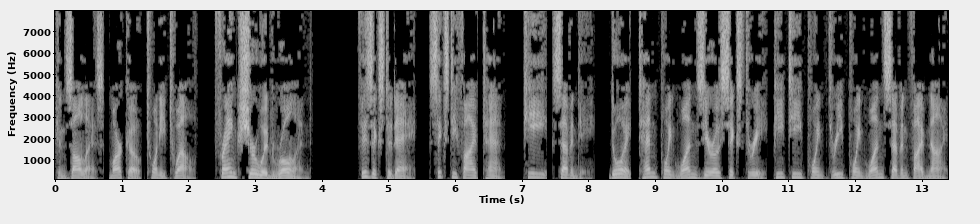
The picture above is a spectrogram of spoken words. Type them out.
Gonzalez, Marco 2012. Frank Sherwood Rowland. Physics Today. 65 10. p. 70. doi, 10.1063, pt.3.1759.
